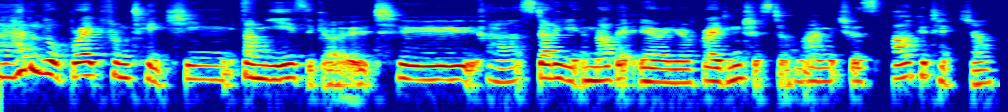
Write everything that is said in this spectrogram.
I had a little break from teaching some years ago to uh, study another area of great interest of mine, which was architecture.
